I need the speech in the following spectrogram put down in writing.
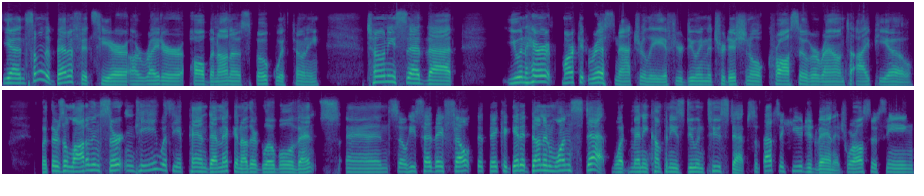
Yeah, and some of the benefits here, our writer Paul Bonanno spoke with Tony. Tony said that you inherit market risk naturally if you're doing the traditional crossover round to IPO. But there's a lot of uncertainty with the pandemic and other global events. And so he said they felt that they could get it done in one step, what many companies do in two steps. So that's a huge advantage. We're also seeing,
